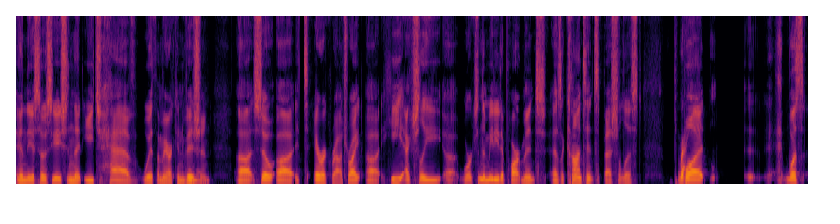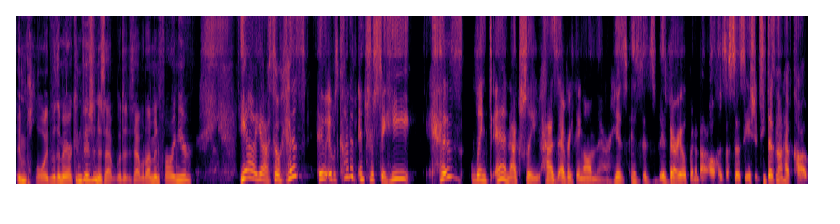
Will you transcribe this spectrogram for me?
and, the association that each have with American Vision. Mm-hmm. Uh, so uh, it's Eric Rouch, right? Uh, he actually uh, works in the media department as a content specialist, Right. but uh, was employed with American Vision. Is that what is that what I'm inferring here? Yeah, yeah. So his it, it was kind of interesting. He his LinkedIn actually has everything on there. His his is, is very open about all his associations. He does not have Cobb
